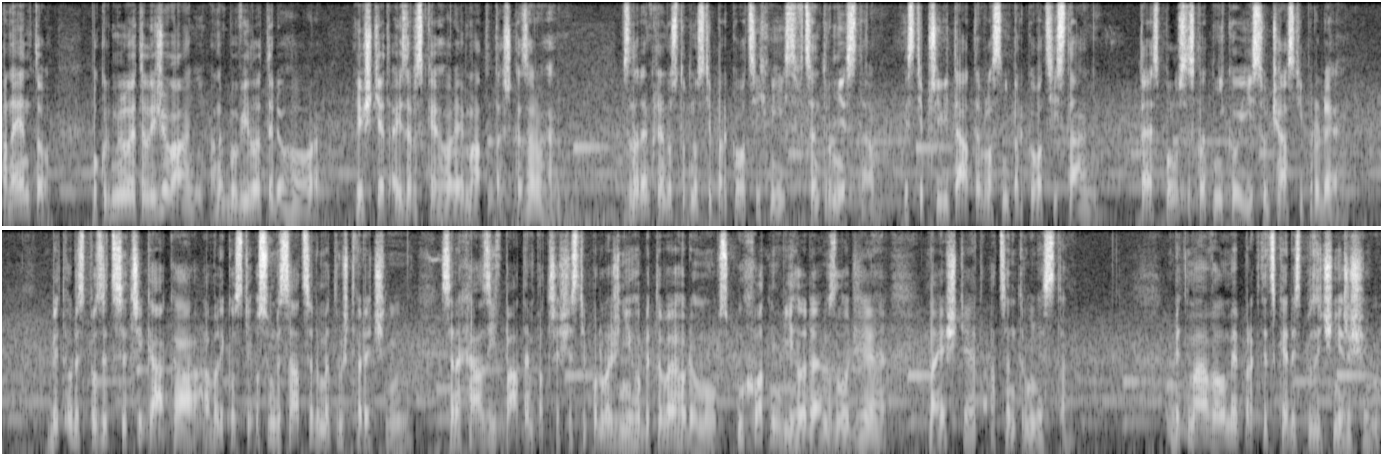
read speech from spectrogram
A nejen to, pokud milujete lyžování anebo výlety do hor, Ještět a Jizerské hory máte takřka za rohem. Vzhledem k nedostupnosti parkovacích míst v centru města jistě přivítáte vlastní parkovací stání. To je spolu se sklepní kojí součástí prodeje. Byt o dispozici 3 KK a velikosti 87 m čtvereční se nachází v pátém patře šestipodlažního bytového domu s úchvatným výhledem z loďie na Ještět a centrum města. Byt má velmi praktické dispoziční řešení.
